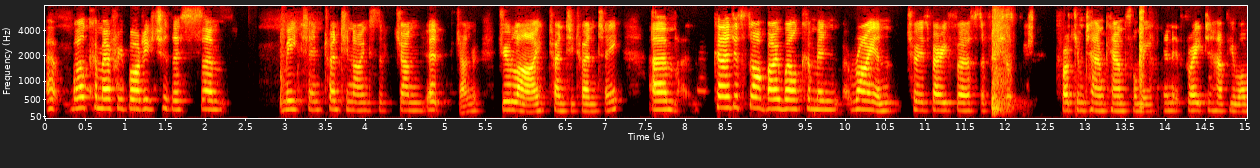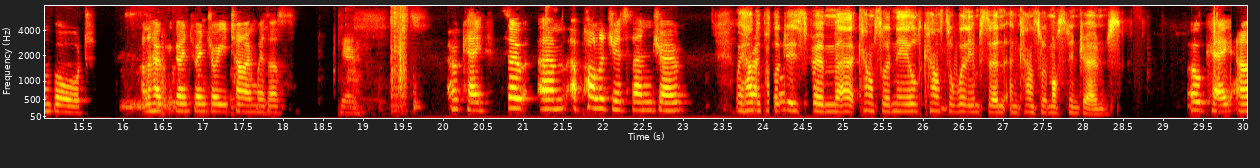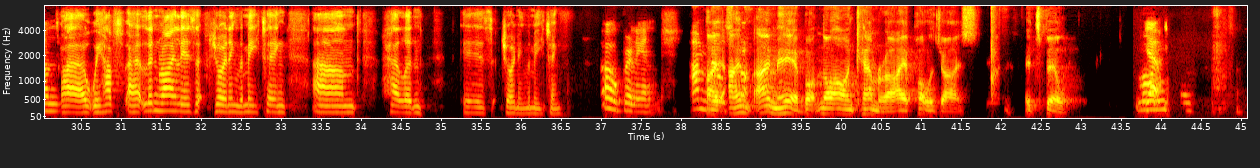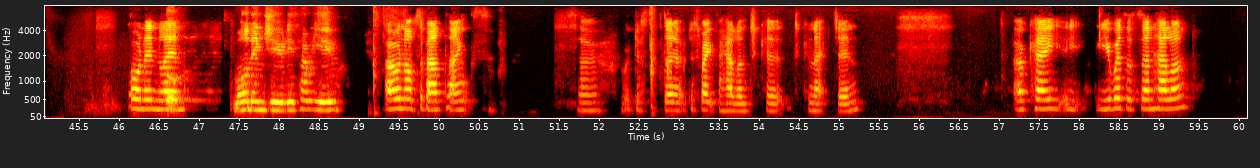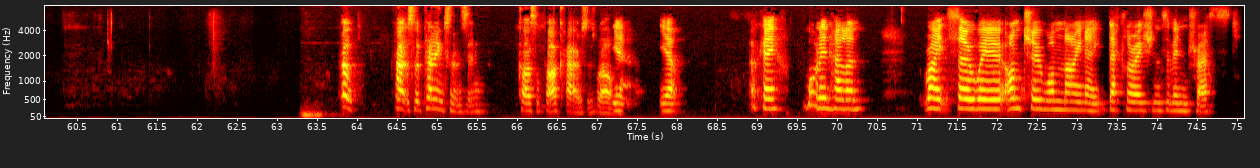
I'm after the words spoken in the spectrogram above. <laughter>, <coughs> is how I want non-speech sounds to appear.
Uh, welcome everybody to this um, meeting, 29th of Jan- uh, January, July 2020. Um, can I just start by welcoming Ryan to his very first official Frodsham Town Council meeting? And it's great to have you on board, and I hope you're going to enjoy your time with us. Yeah. Okay, so um, apologies then, Joe. We have apologies from uh, Councillor Neil, Councillor Williamson, and Councillor Mostyn Jones. Okay, and Uh, we have uh, Lynn Riley is joining the meeting, and Helen is joining the meeting. oh, brilliant. I'm I, Bill I'm, I'm here, but not on camera. I apologise. It's Bill. Morning. Morning, Lynn. Morning, Judith. How are you? Oh, not so bad, thanks. So we'll just uh, just wait for Helen to, co- to connect in. Okay, you with us then, Helen? Oh, Councillor Pennington's in Castle Park House as well. Yeah. Yeah. Okay. Morning, Helen. Right, so we're on to 198 declarations of interest.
